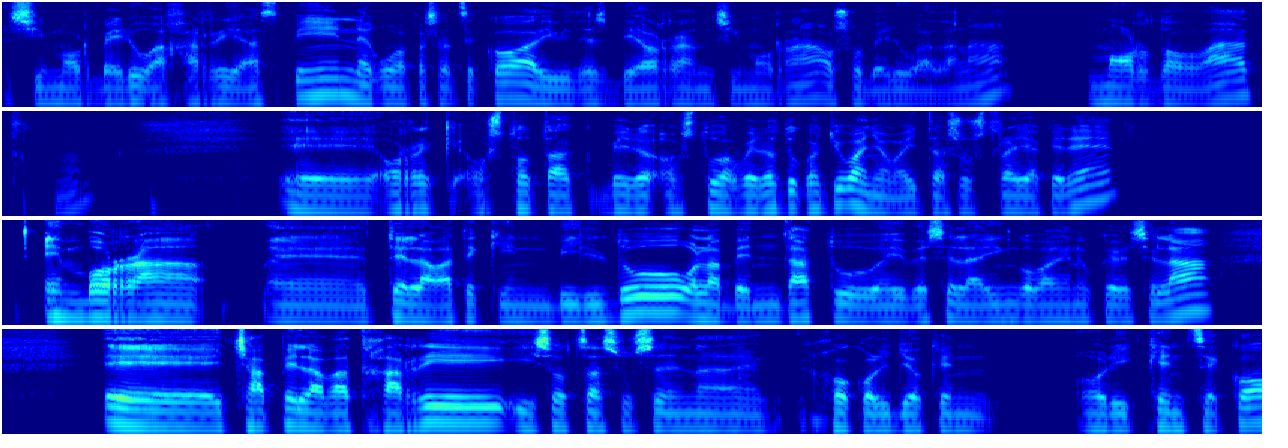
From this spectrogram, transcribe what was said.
simor berua jarri azpin, negua pasatzeko, adibidez behorran simorra, oso berua dana, mordo bat, e, horrek ostotak, bero, ostuak berotuko ditu, baina baita sustraiak ere, enborra e, tela batekin bildu, hola bendatu e, bezala ingo bagenuke bezala, e, txapela bat jarri, izotza zuzena joko lioken hori kentzeko,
